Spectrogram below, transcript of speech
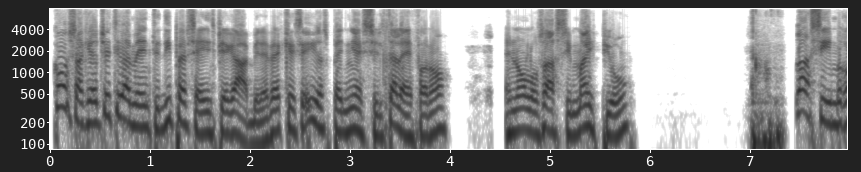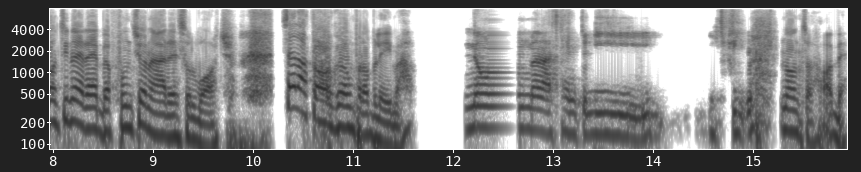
Cosa che oggettivamente di per sé è inspiegabile perché se io spegnessi il telefono e non lo usassi mai più, la SIM continuerebbe a funzionare sul watch. Se la tolgo è un problema. Non me la sento di, non so, vabbè.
